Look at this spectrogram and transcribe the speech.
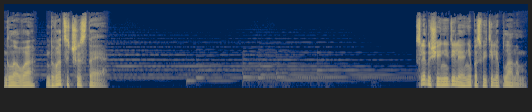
Глава 26 Следующие недели они посвятили планам,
